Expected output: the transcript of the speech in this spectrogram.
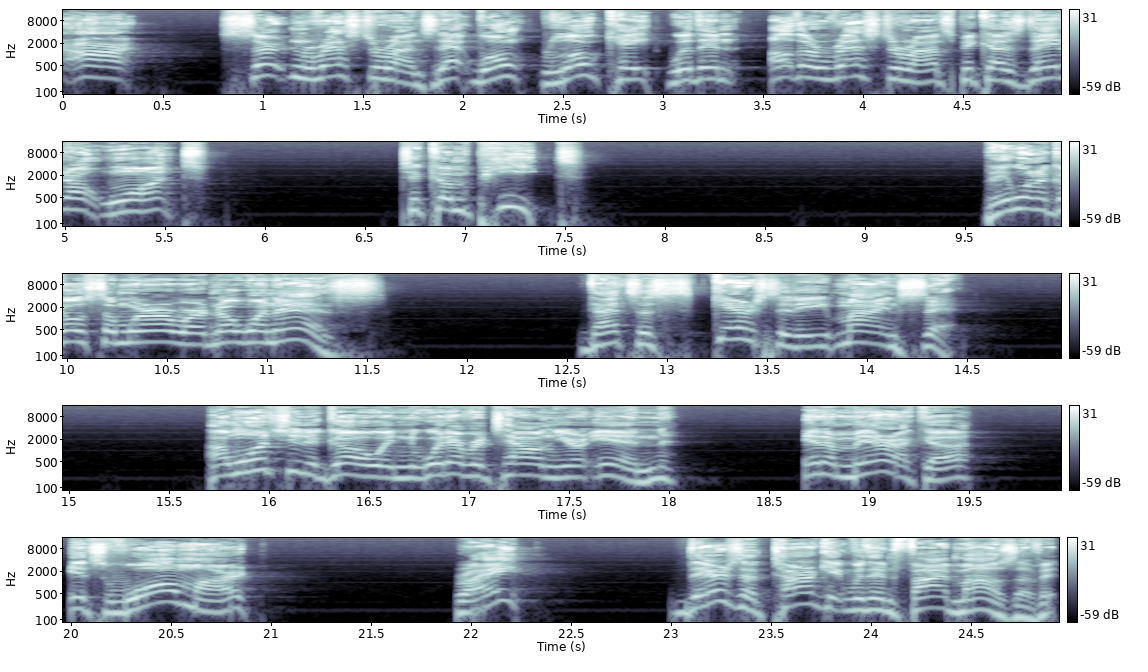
are certain restaurants that won't locate within other restaurants because they don't want to compete. They want to go somewhere where no one is. That's a scarcity mindset. I want you to go in whatever town you're in. In America, it's Walmart, right? There's a Target within five miles of it.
